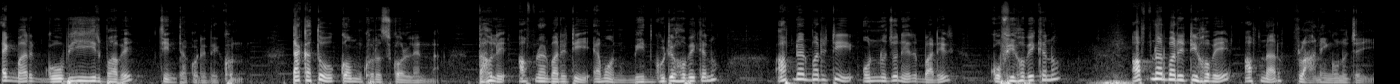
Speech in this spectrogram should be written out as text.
একবার গভীরভাবে চিন্তা করে দেখুন। টাকা তো কম খরচ করলেন না। তাহলে আপনার বাড়িটি এমন বিদঘুটে হবে কেন? আপনার বাড়িটি অন্যজনের বাড়ির কফি হবে কেন? আপনার বাড়িটি হবে আপনার প্ল্যানিং অনুযায়ী,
